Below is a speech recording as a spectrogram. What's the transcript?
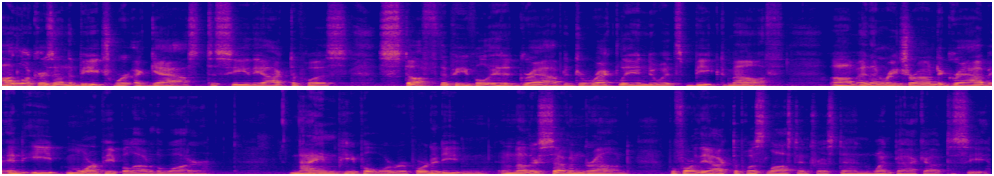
onlookers on the beach were aghast to see the octopus stuff the people it had grabbed directly into its beaked mouth um, and then reach around to grab and eat more people out of the water. Nine people were reported eaten, and another seven drowned before the octopus lost interest and went back out to sea.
